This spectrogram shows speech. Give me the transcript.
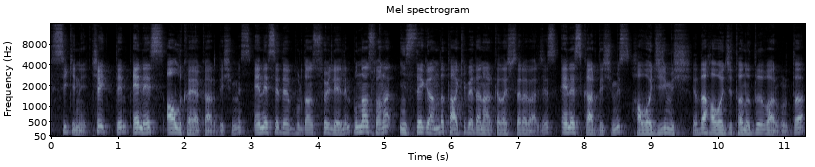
skin'i çektim. Enes Alkaya kardeşimiz. Enes'e de buradan söyleyelim. Bundan sonra Instagram'da takip eden arkadaşlara vereceğiz. Enes kardeşimiz havacıymış ya da havacı tanıdığı var burada.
